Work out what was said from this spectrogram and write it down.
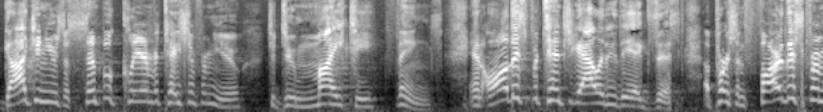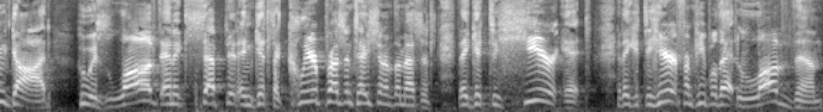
God can use a simple, clear invitation from you to do mighty things. And all this potentiality that exists, a person farthest from God who is loved and accepted and gets a clear presentation of the message, they get to hear it, and they get to hear it from people that love them,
